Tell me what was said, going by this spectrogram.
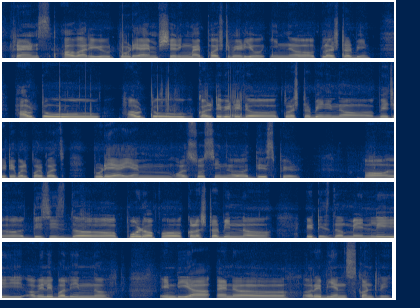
friends, how are you? Today I am sharing my first video in uh, cluster bean. How to how to cultivate uh, cluster bean in uh, vegetable purpose. Today I am also seeing uh, this field. Uh, this is the pod of uh, cluster bean. It is the mainly available in India and uh, Arabian country.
